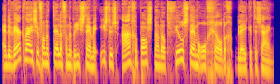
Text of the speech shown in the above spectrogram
En de werkwijze van het tellen van de briefstemmen is dus aangepast nadat veel stemmen ongeldig bleken te zijn.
